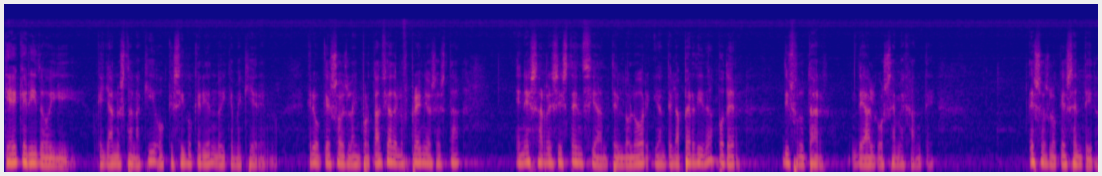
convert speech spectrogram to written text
que he querido y que ya no están aquí o que sigo queriendo y que me quieren. Creo que eso es la importancia de los premios, está en esa resistencia ante el dolor y ante la pérdida, poder disfrutar de algo semejante. Eso es lo que he sentido.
